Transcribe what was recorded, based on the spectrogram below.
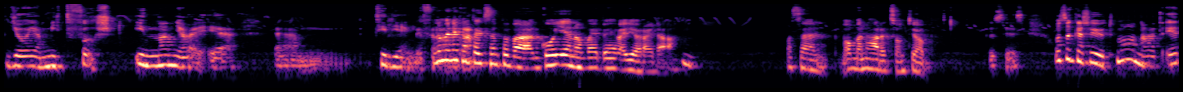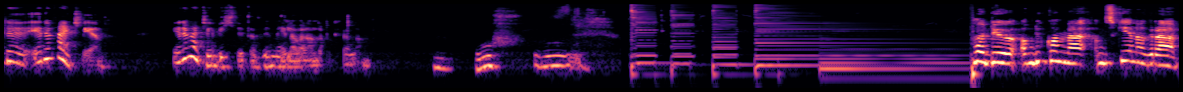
gör jag mitt först innan jag är ehm, tillgänglig för Nej, men jag andra. kan till exempel bara gå igenom vad jag behöver göra idag. Mm. Och sen, om man har ett sånt jobb. Precis. Och så kanske utmana att är det, är det verkligen är det verkligen viktigt att vi mejlar varandra på kvällen? Mm. Uff. Hör du, om du, kommer, om du ska göra några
